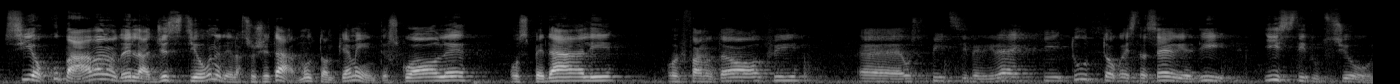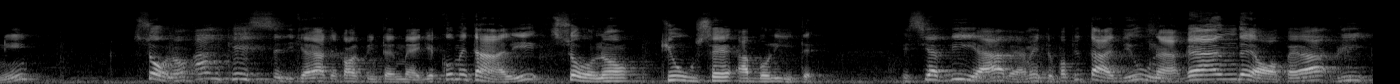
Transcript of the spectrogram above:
si occupavano della gestione della società molto ampiamente, scuole, ospedali, orfanotrofi, eh, ospizi per i vecchi, tutta questa serie di istituzioni sono anch'esse dichiarate corpi intermedi e come tali sono chiuse, abolite. E si avvia veramente un po' più tardi una grande opera di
